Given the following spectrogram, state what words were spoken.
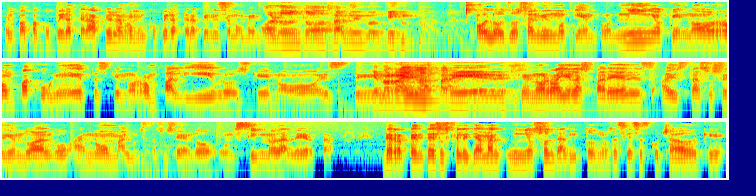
el papá ocupa ir a terapia o la mamá ocupa ir a terapia en ese momento, O los dos al mismo tiempo. o los dos al mismo tiempo. Niño que no rompa juguetes, que no rompa libros, que no, este, Que no raye las paredes. que no raye las paredes, ahí está sucediendo algo anómalo, está sucediendo un signo de alerta. De repente esos que le llaman niños soldaditos, no sé si has escuchado de que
